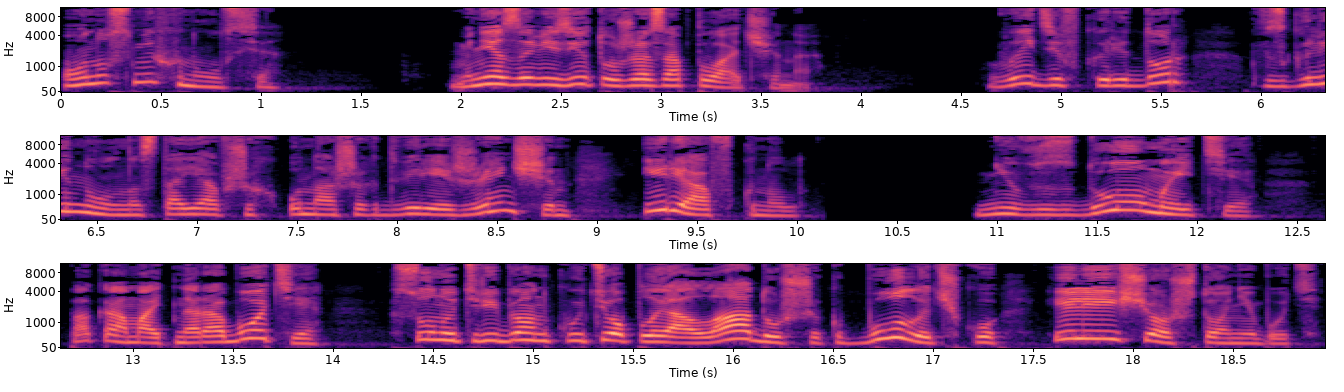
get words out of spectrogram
Он усмехнулся. «Мне за визит уже заплачено». Выйдя в коридор, взглянул на стоявших у наших дверей женщин и рявкнул. Не вздумайте, пока мать на работе, сунуть ребенку теплый оладушек, булочку или еще что-нибудь.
